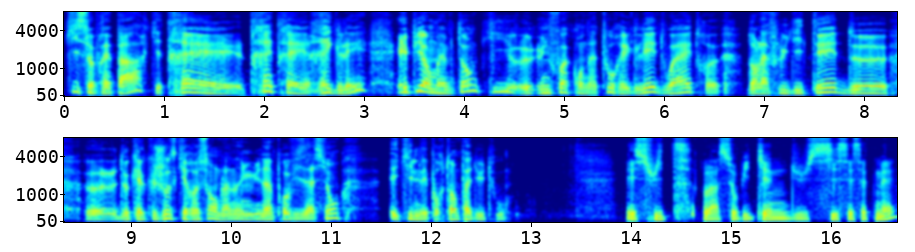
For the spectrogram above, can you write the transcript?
qui se prépare, qui est très très très réglée, et puis en même temps qui, euh, une fois qu'on a tout réglé, doit être euh, dans la fluidité de, de quelque chose qui ressemble à une improvisation et qui ne l'est pourtant pas du tout. Et suite à ce week-end du 6 et 7 mai,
